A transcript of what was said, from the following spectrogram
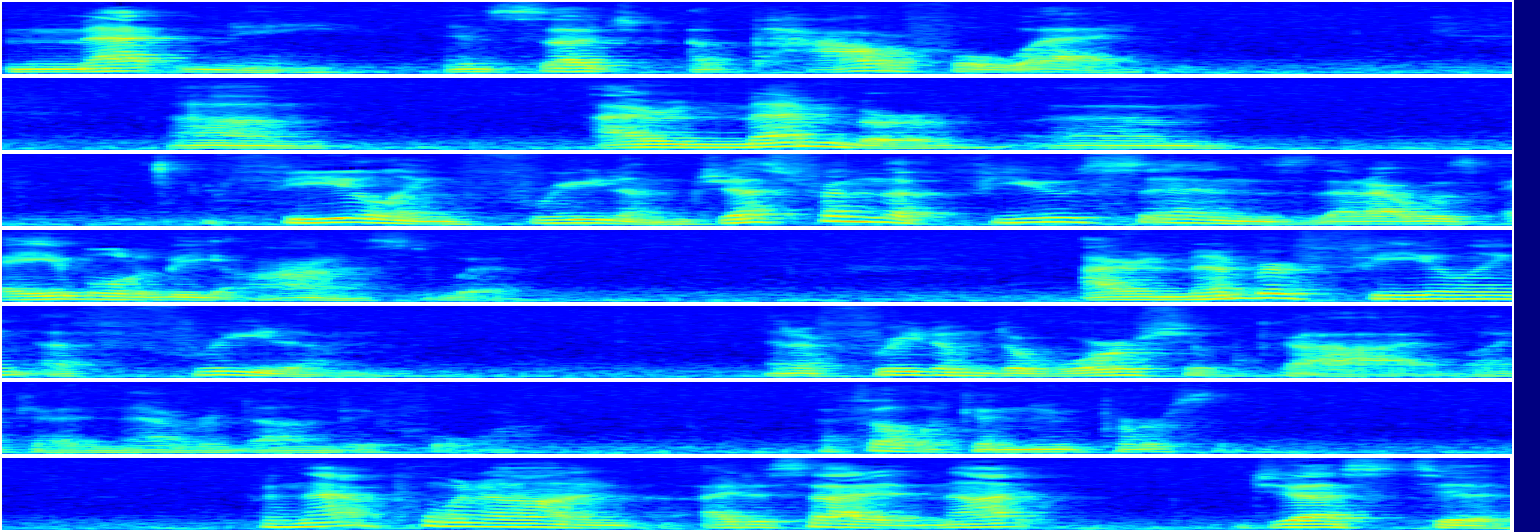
met me in such a powerful way. Um, I remember um, feeling freedom just from the few sins that I was able to be honest with. I remember feeling a freedom and a freedom to worship God like I'd never done before. I felt like a new person. From that point on, I decided not just to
